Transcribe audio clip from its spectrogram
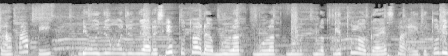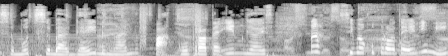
Nah tapi Di ujung-ujung garis itu tuh ada bulat-bulat Bulat-bulat gitu loh guys. Nah itu tuh disebut sebagai Dengan paku protein guys. Nah si paku protein ini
